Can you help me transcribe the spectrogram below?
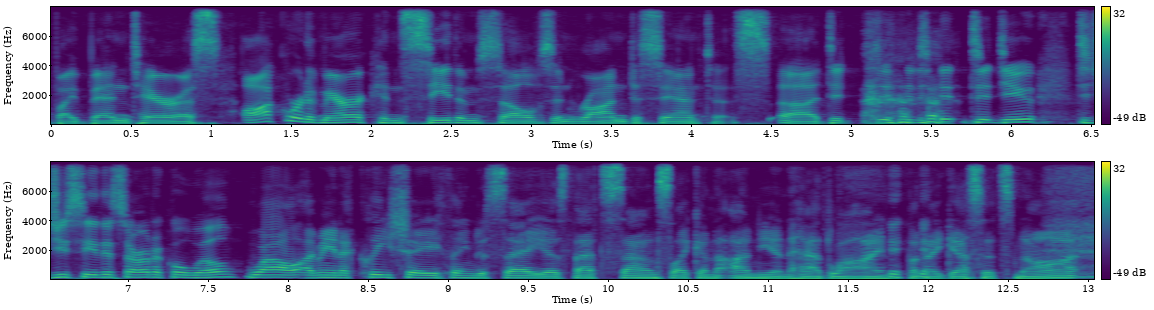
by Ben Terris. Awkward Americans see themselves in Ron DeSantis. Uh, did, did, did you did you see this article, Will? Well, I mean, a cliche thing to say is that sounds like an onion headline, but I guess it's not.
